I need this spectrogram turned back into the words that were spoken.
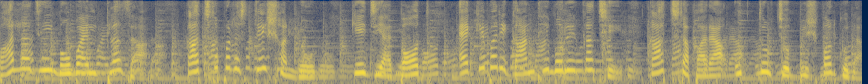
Balaji mobile plaza, Kanchrapara station road, KGR পথ, একেবারে গান্ধী মোড়ের কাছে, কাঁচরাপাড়া, উত্তর চব্বিশ পরগনা।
